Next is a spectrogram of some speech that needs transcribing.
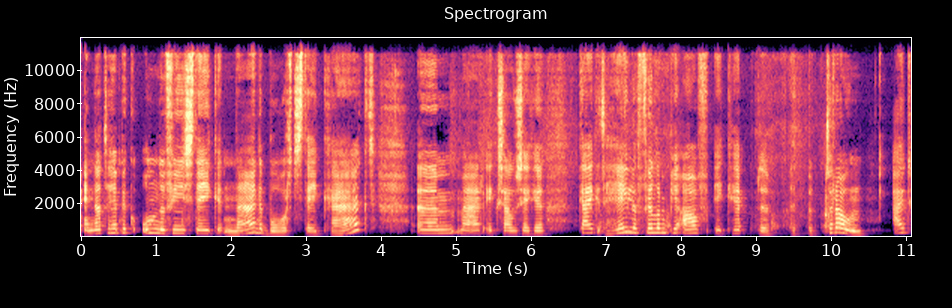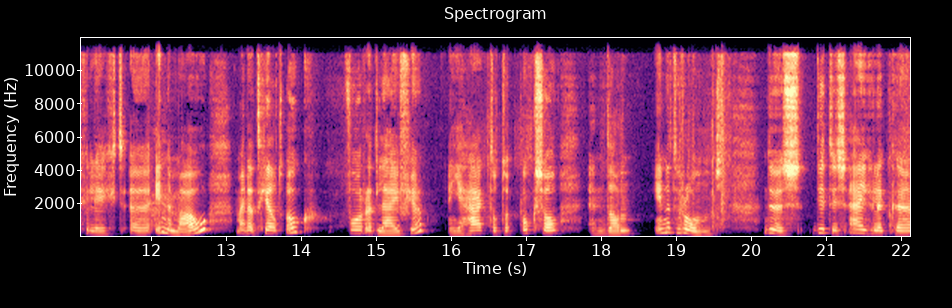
En dat heb ik om de vier steken naar de boordsteek gehaakt. Um, maar ik zou zeggen kijk het hele filmpje af. Ik heb de, het patroon uitgelegd uh, in de mouw. Maar dat geldt ook voor het lijfje. En je haakt tot de oksel en dan in het rond. Dus dit is eigenlijk uh,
